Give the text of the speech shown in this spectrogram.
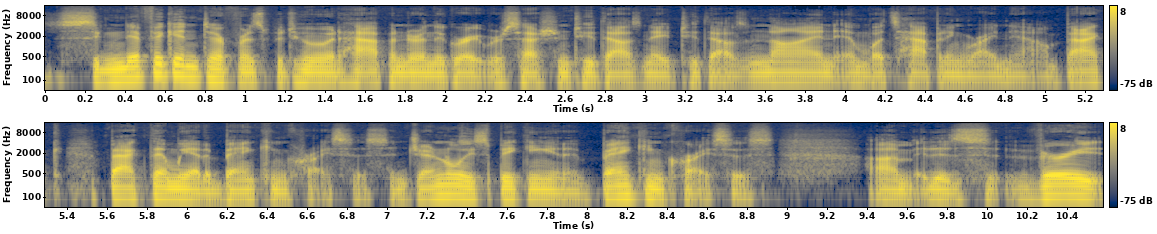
significant difference between what happened during the Great Recession 2008 2009 and what's happening right now. Back back then we had a banking crisis, and generally speaking, in a banking crisis um, it is very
